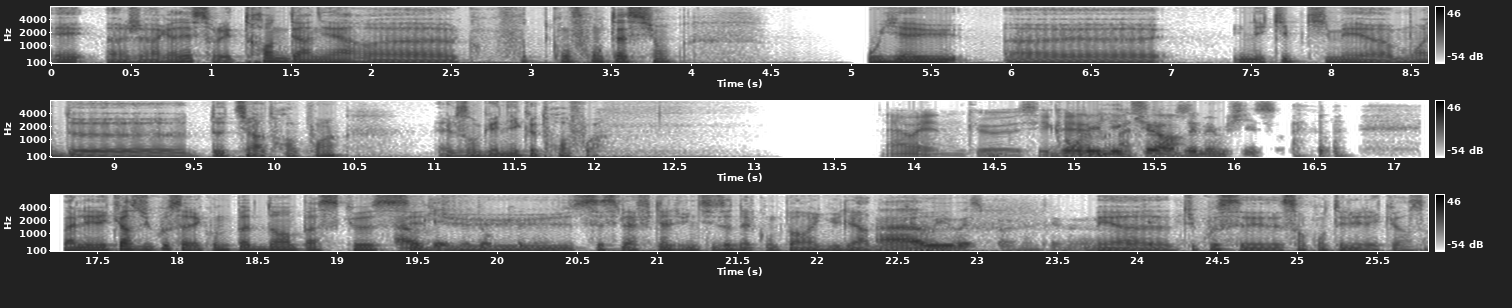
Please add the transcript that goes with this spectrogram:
Et euh, j'avais regardé sur les 30 dernières euh, confr- confrontations où il y a eu euh, une équipe qui met euh, moins de 2 tirs à 3 points. Elles ont gagné que 3 fois. Ah ouais, donc heu, c'est quand les même assez Lakers et Memphis. Bah, les Lakers, du coup, ça les compte pas dedans parce que c'est du... donc, heu c'est la finale d'une saison, elle compte pas en régulière. Donc, Ah euh, oui, ouais, c'est pas compté, ouais, Mais ouais, euh, du coup, c'est sans compter les Lakers.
